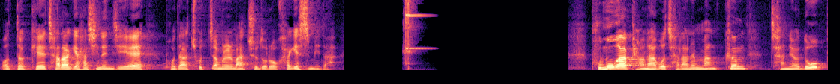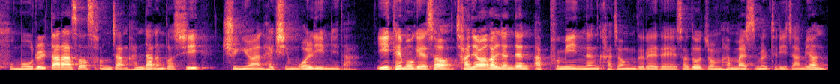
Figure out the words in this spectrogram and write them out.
어떻게 자라게 하시는지에 보다 초점을 맞추도록 하겠습니다. 부모가 변하고 자라는 만큼 자녀도 부모를 따라서 성장한다는 것이 중요한 핵심 원리입니다. 이 대목에서 자녀와 관련된 아픔이 있는 가정들에 대해서도 좀 한 말씀을 드리자면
